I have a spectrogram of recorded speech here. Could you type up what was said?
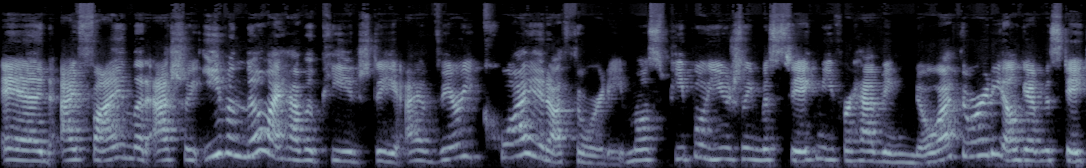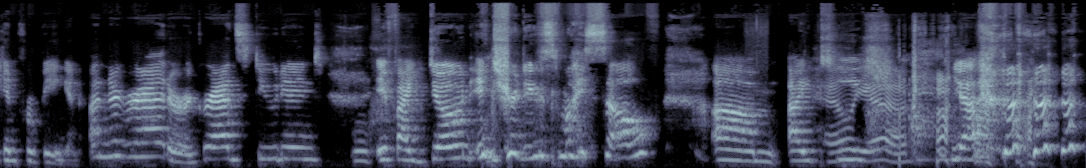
and I find that actually, even though I have a PhD, I have very quiet authority. Most people usually mistake me for having no authority. I'll get mistaken for being an undergrad or a grad student Oof. if I don't introduce myself. Um, I hell teach, yeah,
